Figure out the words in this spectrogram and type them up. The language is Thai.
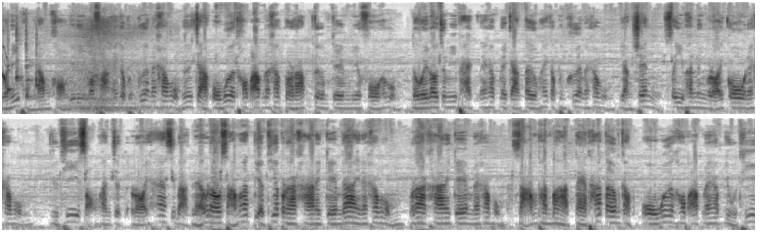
วันนี้ผมนำของดีๆมาฝากให้กับเพื่อนๆนะครับผมเนื่องจาก Over Top Up นะครับรับเติมเกม Near 4ครับผมโดยเราจะมีแพ็คนะครับในการเติมให้กับเพื่อนๆนะครับผมอย่างเช่น 4,100 โกนะครับผมอยู่ที่ 2,750 บาท แล้วเราสามารถเปรียบเทียบราคาในเกมได้นะครับผม ราคาในเกมนะครับผม 3,000 บาท แต่ถ้าเติมกับ Over Top Up นะครับ อยู่ที่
